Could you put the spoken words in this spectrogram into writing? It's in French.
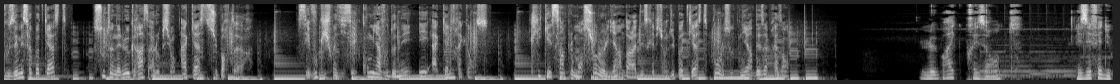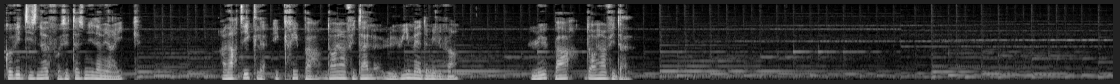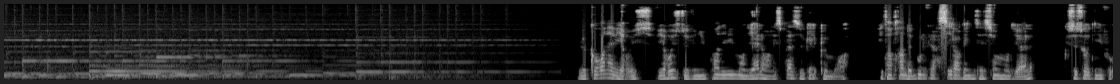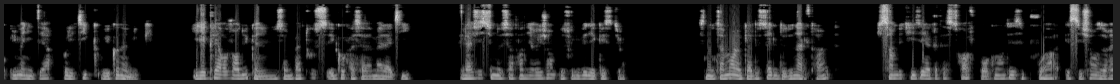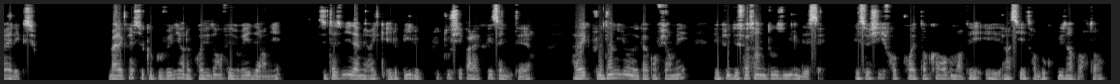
Vous aimez ce podcast? Soutenez-le grâce à l'option ACAST Supporter. C'est vous qui choisissez combien vous donnez et à quelle fréquence. Cliquez simplement sur le lien dans la description du podcast pour le soutenir dès à présent. Le break présente les effets du Covid-19 aux États-Unis d'Amérique. Un article écrit par Dorian Vidal le 8 mai 2020, lu par Dorian Vidal. Le coronavirus, virus devenu pandémie mondiale en l'espace de quelques mois, est en train de bouleverser l'organisation mondiale, que ce soit au niveau humanitaire, politique ou économique. Il est clair aujourd'hui que nous ne sommes pas tous égaux face à la maladie, et la gestion de certains dirigeants peut soulever des questions. C'est notamment le cas de celle de Donald Trump, qui semble utiliser la catastrophe pour augmenter ses pouvoirs et ses chances de réélection. Malgré ce que pouvait dire le président en février dernier, États-Unis d'Amérique est le pays le plus touché par la crise sanitaire, avec plus d'un million de cas confirmés et plus de 72 000 décès. Et ce chiffre pourrait encore augmenter et ainsi être beaucoup plus important,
